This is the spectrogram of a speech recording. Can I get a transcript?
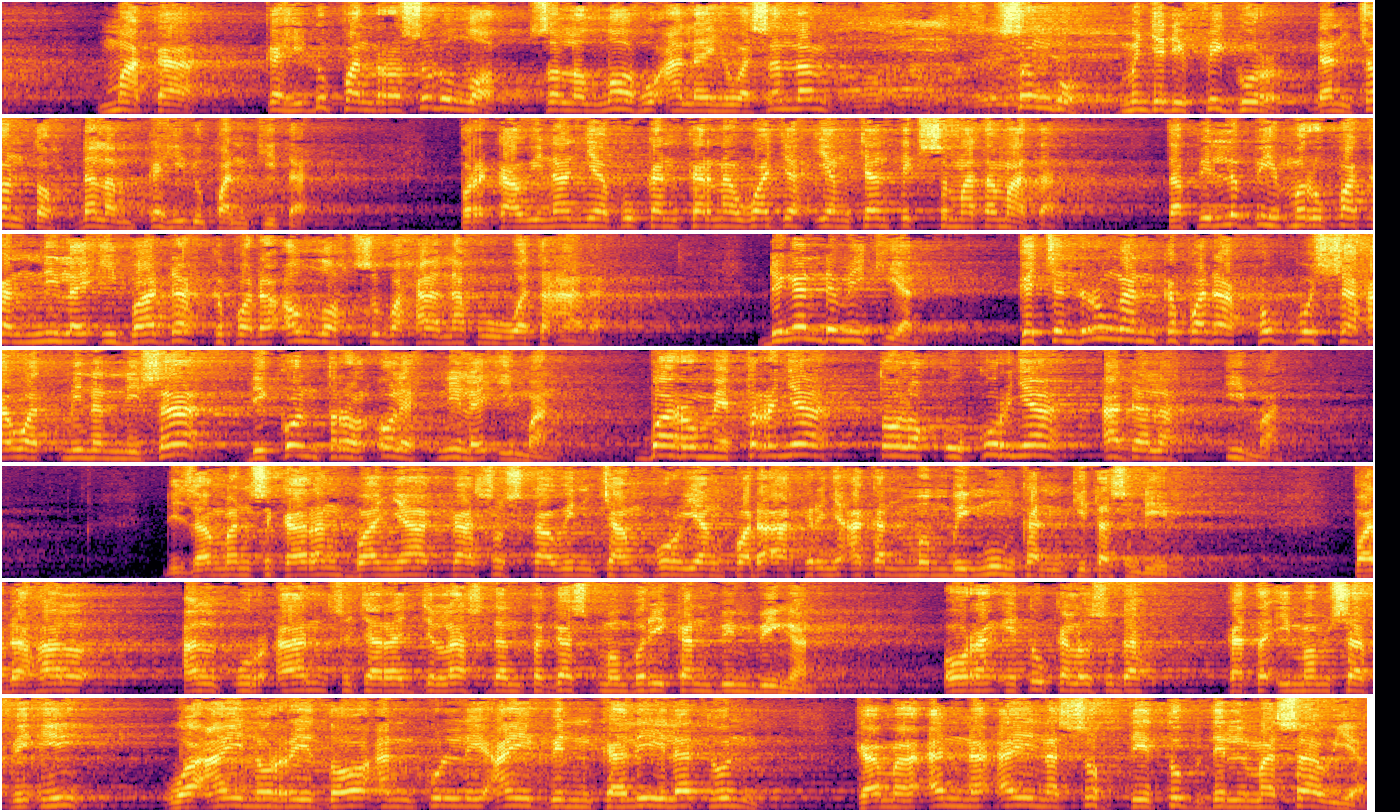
maka kehidupan Rasulullah sallallahu alaihi wasallam sungguh menjadi figur dan contoh dalam kehidupan kita. Perkawinannya bukan karena wajah yang cantik semata-mata, tapi lebih merupakan nilai ibadah kepada Allah Subhanahu wa taala. Dengan demikian, kecenderungan kepada hubbus syahwat minan nisa dikontrol oleh nilai iman. Barometernya, tolok ukurnya adalah iman. Di zaman sekarang banyak kasus kawin campur yang pada akhirnya akan membingungkan kita sendiri. Padahal Al-Quran secara jelas dan tegas memberikan bimbingan. Orang itu kalau sudah kata Imam Syafi'i, wa ainur ridho an kulli aibin kalilatun kama anna aina suhti tubdil masawiya.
